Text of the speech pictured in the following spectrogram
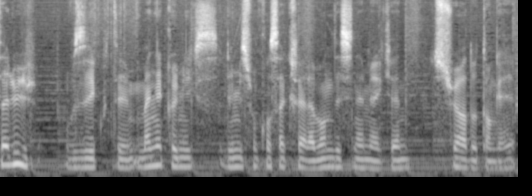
Salut, vous écoutez Mania Comics, l'émission consacrée à la bande dessinée américaine sur Ardo Tanguay.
